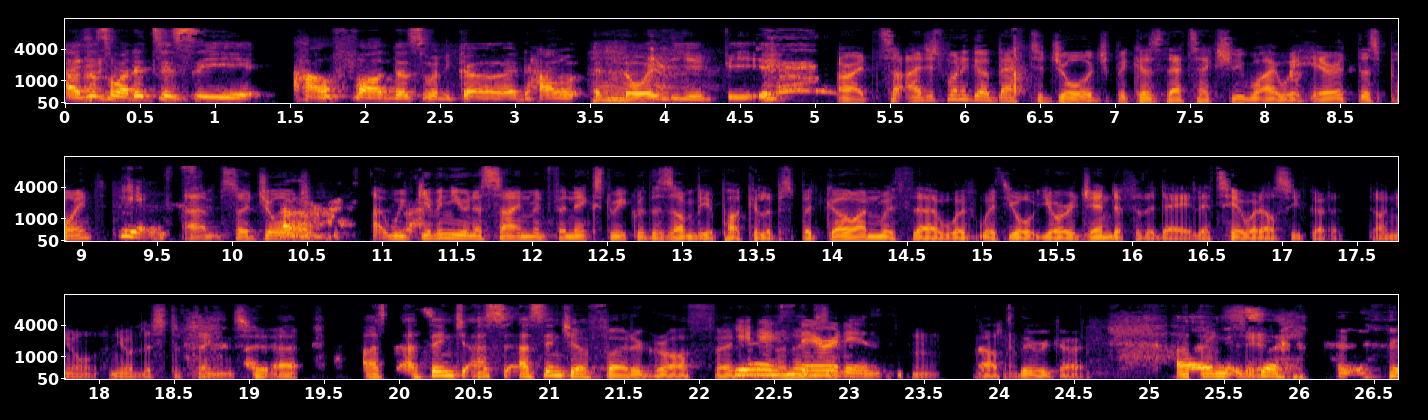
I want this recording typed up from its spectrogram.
I just wanted to see how far this would go and how annoyed you'd be. All right. So I just want to go back to George because that's actually why we're here at this point. Yes. Um, so George, uh, we've given you an assignment for next week with the zombie apocalypse, but go on with uh, with, with your, your agenda for the day. Let's hear what else you've got on your on your list of things. Uh, I, I sent you, I, s- I sent you a photograph. Yes, I know there it exactly is. about. There we go. Um, so,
